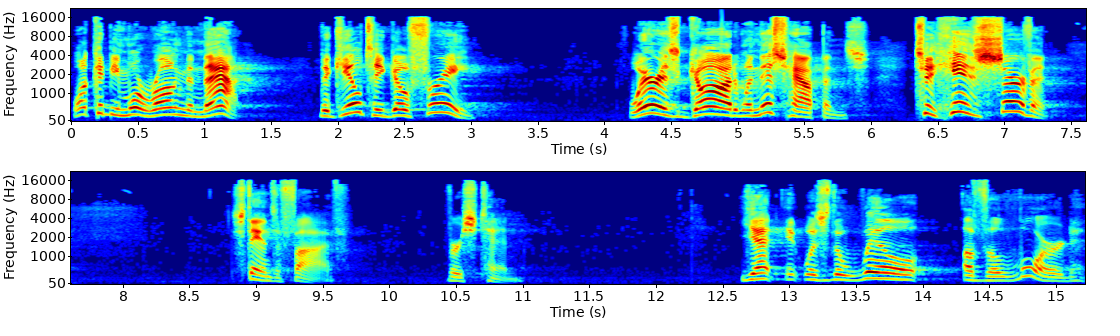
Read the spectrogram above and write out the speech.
What could be more wrong than that? The guilty go free. Where is God when this happens? To his servant. Stanza 5, verse 10. Yet it was the will of the Lord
